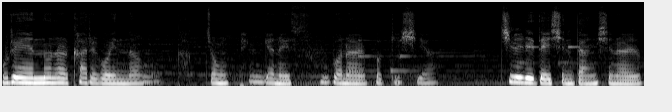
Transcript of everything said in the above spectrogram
우리의 눈을 가리고 있는 각종 편견의 수건을 벗기시어 진리 대신 당신을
